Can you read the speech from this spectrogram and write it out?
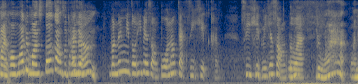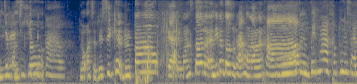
หมายความว่า The Monster กล่องสุดท้ายเดี๋นั้ยวนมันไม่มีตัวที่เป็นสองตัวนอกจากซีคิดครับซีคิดมีแค่สองตัว หรือว่าวัอันนนี้นี้จะ The ได้ซีคิด Monster หรือเปล่า เราอาจจะได้ Secret หรือเปล่า แกะ The Monster เลย อันนี้เป็นตัวสุดท้ายของเรานะคะโอ้ตื่นเต้นมากครับมือสั่น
